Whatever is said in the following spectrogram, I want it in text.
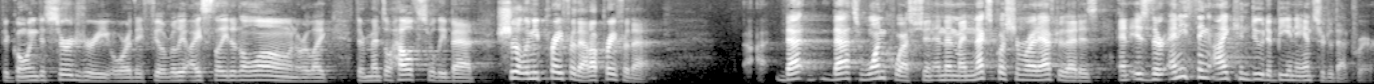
they're going to surgery, or they feel really isolated alone, or like their mental health's really bad. Sure, let me pray for that. I'll pray for that that, that's one question. And then my next question right after that is and is there anything I can do to be an answer to that prayer?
